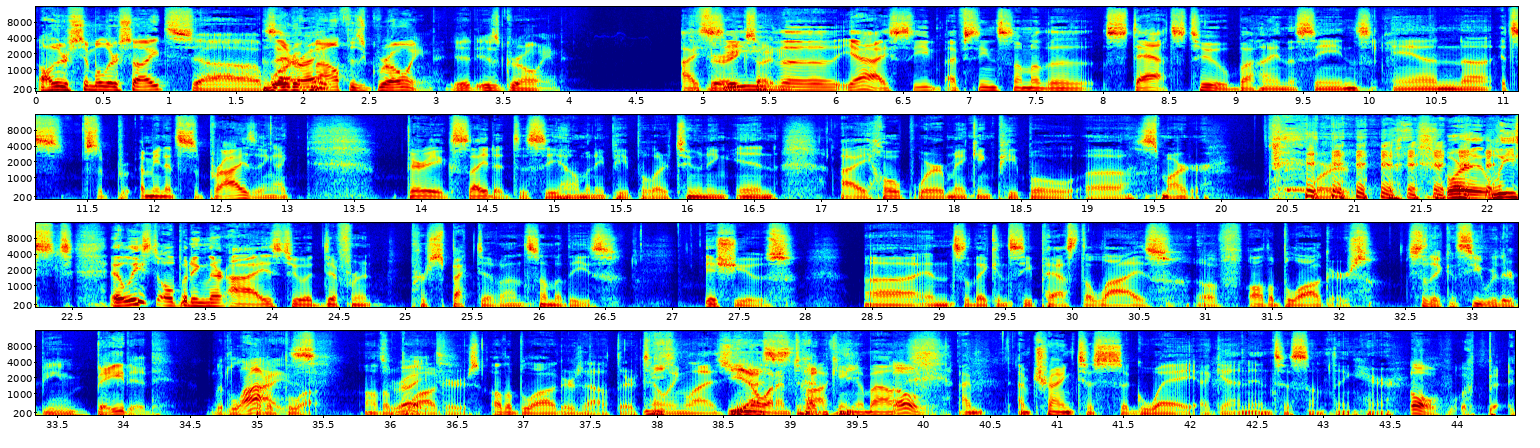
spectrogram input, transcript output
other similar sites. Uh, word that of right? mouth is growing. It is growing. I Very see exciting. the yeah, I see. I've seen some of the stats too behind the scenes, and uh, it's. I mean, it's surprising. I very excited to see how many people are tuning in. I hope we're making people uh, smarter, or or at least at least opening their eyes to a different perspective on some of these issues, uh, and so they can see past the lies of all the bloggers. So they can see where they're being baited with all lies. the, blo- all the right. bloggers, all the bloggers out there telling lies. You know what I'm talking about. Oh. I'm I'm trying to segue again into something here. Oh,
